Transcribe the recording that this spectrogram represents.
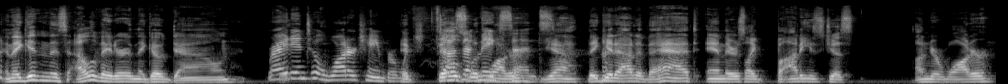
And they get in this elevator and they go down. Right into a water chamber, which doesn't make water. sense. Yeah, they get out of that, and there's like bodies just underwater,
